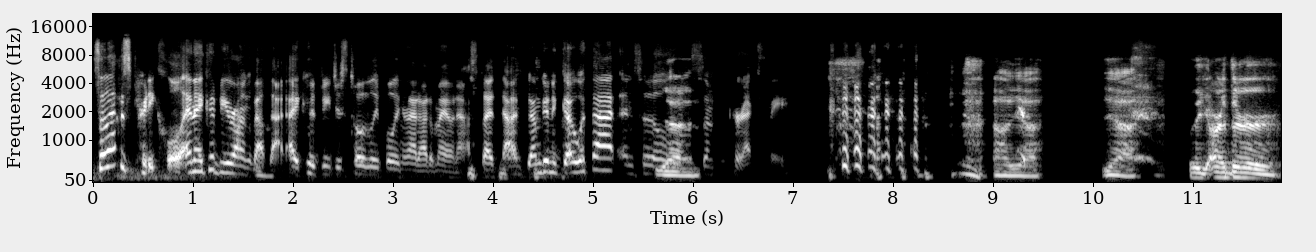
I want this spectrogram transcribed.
So that was pretty cool, and I could be wrong about that. I could be just totally pulling that out of my own ass, but I'm, I'm going to go with that until Yeah. somebody corrects me. Oh yeah. Yeah. Like are there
